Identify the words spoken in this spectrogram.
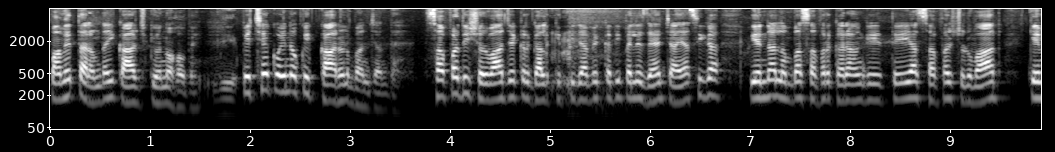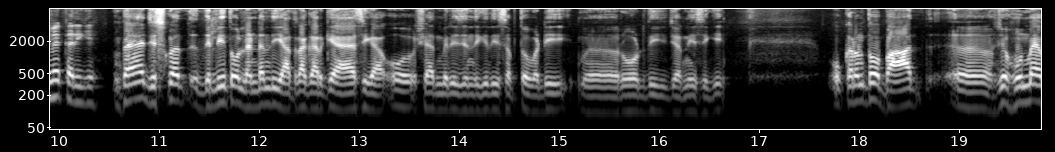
ਭਾਵੇਂ ਧਰਮ ਦਾ ਹੀ ਕਾਰਜ ਕਿਉਂ ਨਾ ਹੋਵੇ। ਪਿੱਛੇ ਕੋਈ ਨਾ ਕੋਈ ਕਾਰਨ ਬਣ ਜਾਂਦਾ ਹੈ। ਸਫ਼ਰ ਦੀ ਸ਼ੁਰੂਆਤ ਜੇਕਰ ਗੱਲ ਕੀਤੀ ਜਾਵੇ, ਕਦੀ ਪਹਿਲੇ ਜ਼ਿਹਨ 'ਚ ਆਇਆ ਸੀਗਾ ਵੀ ਇੰਨਾ ਲੰਬਾ ਸਫ਼ਰ ਕਰਾਂਗੇ ਤੇ ਜਾਂ ਸਫ਼ਰ ਸ਼ੁਰੂਆਤ ਕਿਵੇਂ ਕਰੀਏ? ਮੈਂ ਜਿਸ ਵਕਤ ਦਿੱਲੀ ਤੋਂ ਲੰਡਨ ਦੀ ਯਾਤਰਾ ਕਰਕੇ ਆਇਆ ਸੀਗਾ, ਉਹ ਸ਼ਾਇਦ ਮੇਰੀ ਜ਼ਿੰਦਗੀ ਦੀ ਸਭ ਤੋਂ ਵੱਡੀ ਰੋਡ ਦੀ ਜਰਨੀ ਸੀਗੀ। ਉਹ ਕਰਨ ਤੋਂ ਬਾਅਦ ਜੇ ਹੁਣ ਮੈਂ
